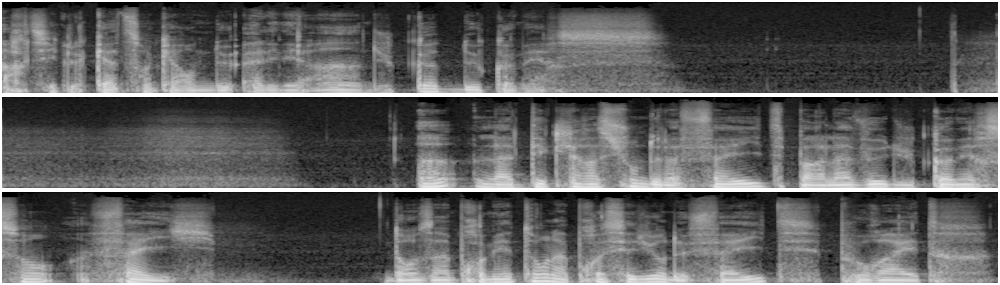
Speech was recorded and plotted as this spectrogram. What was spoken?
Article 442 alinéa 1 du Code de commerce. 1. La déclaration de la faillite par l'aveu du commerçant failli. Dans un premier temps, la procédure de faillite pourra être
